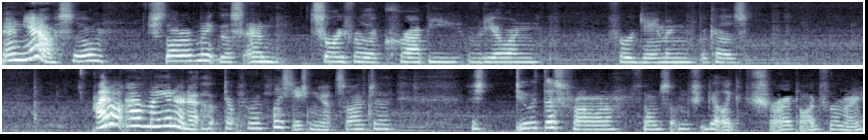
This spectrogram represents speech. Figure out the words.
And yeah, so just thought I'd make this. And sorry for the crappy videoing for gaming because have my internet hooked up to my PlayStation yet, so I have to just do it this if I want to film something. I should get like a tripod for my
